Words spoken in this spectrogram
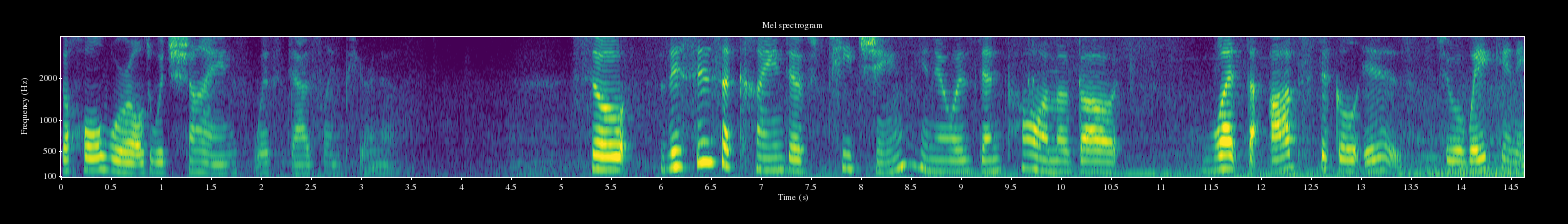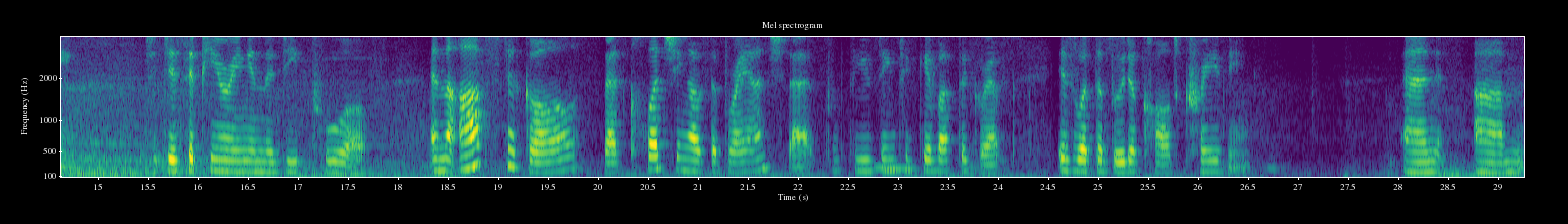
the whole world would shine with dazzling pureness. So, this is a kind of teaching, you know, a Zen poem about what the obstacle is to awakening to disappearing in the deep pool. And the obstacle, that clutching of the branch, that refusing to give up the grip, is what the Buddha called craving. And um,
